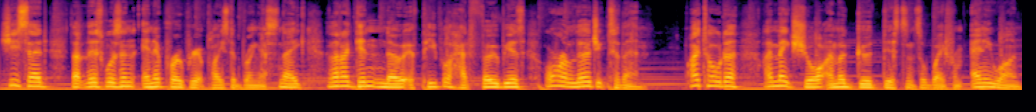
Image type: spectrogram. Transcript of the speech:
She said that this was an inappropriate place to bring a snake and that I didn't know if people had phobias or allergic to them. I told her I make sure I'm a good distance away from anyone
